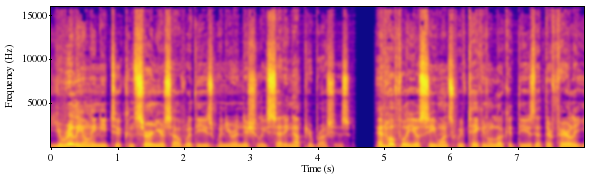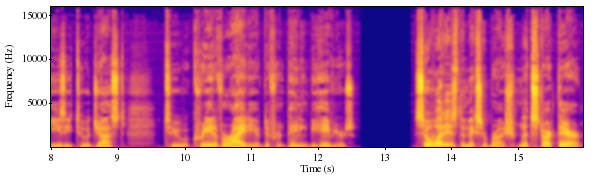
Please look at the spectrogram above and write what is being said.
You really only need to concern yourself with these when you're initially setting up your brushes. And hopefully you'll see once we've taken a look at these that they're fairly easy to adjust to create a variety of different painting behaviors. So what is the mixer brush? Let's start there.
